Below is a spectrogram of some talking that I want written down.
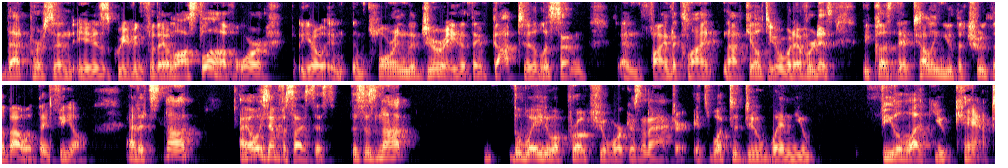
that person is grieving for their lost love," or you know, Im- imploring the jury that they've got to listen and find the client not guilty, or whatever it is, because they're telling you the truth about what they feel. And it's not. I always emphasize this. This is not the way to approach your work as an actor. It's what to do when you feel like you can't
